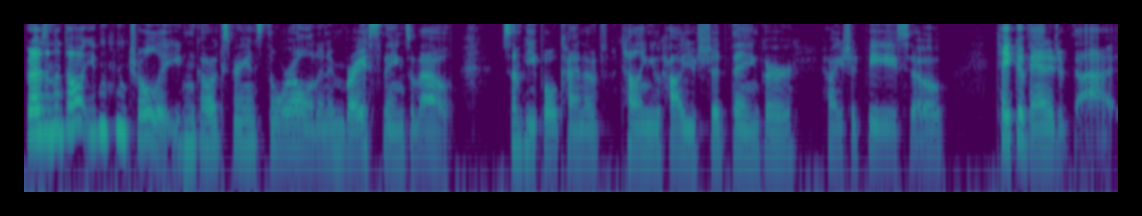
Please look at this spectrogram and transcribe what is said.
But as an adult, you can control it. You can go experience the world and embrace things without some people kind of telling you how you should think or how you should be. So take advantage of that.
